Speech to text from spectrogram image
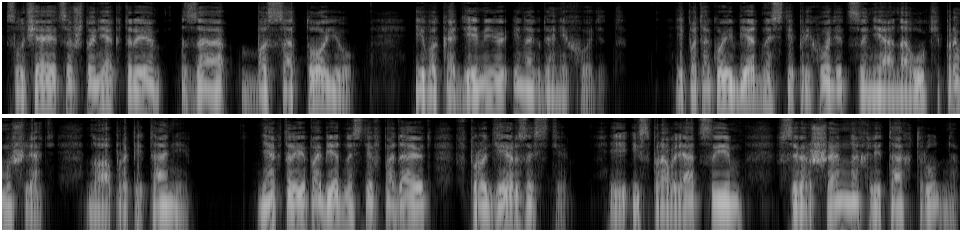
Случается, что некоторые за босотою и в академию иногда не ходят. И по такой бедности приходится не о науке промышлять, но о пропитании. Некоторые по бедности впадают в продерзости, и исправляться им в совершенных летах трудно.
